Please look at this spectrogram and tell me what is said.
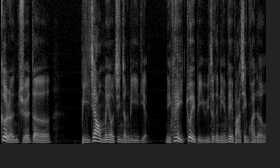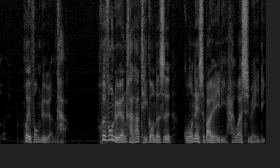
个人觉得比较没有竞争力一点。你可以对比于这个年费八千块的汇丰旅人卡，汇丰旅人卡它提供的是国内十八元一里，海外十元一里，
